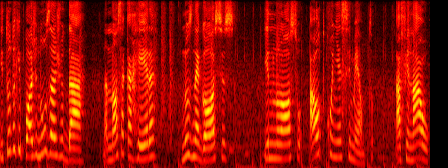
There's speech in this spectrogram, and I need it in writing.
e tudo que pode nos ajudar na nossa carreira, nos negócios e no nosso autoconhecimento. Afinal,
